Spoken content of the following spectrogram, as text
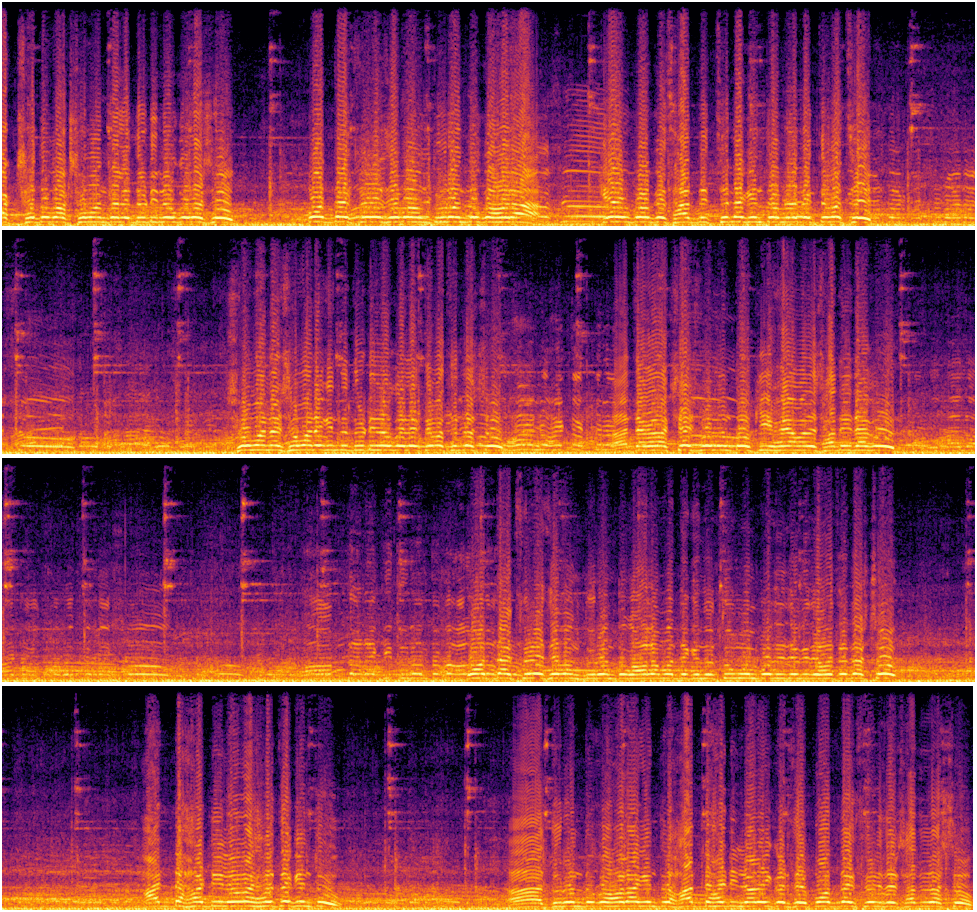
এক শতভাগ সমান তালে দুটি নৌকা, দর্শক। পদ্মায় ফেরেছে এবং দুরন্ত গহরা কেউ কাউকে ছাড় দিচ্ছে না, কিন্তু আপনারা দেখতে পাচ্ছেন। সমানে সমানে কিন্তু দুটি নৌকা দেখতে পাচ্ছেন, দর্শক। দেখা যাক শেষ পর্যন্ত কি হয় আমাদের সাথেই থাকুন। পর্দায় ফিরেছে এবং দুরন্ত গহলের মধ্যে কিন্তু তুমুল প্রতিযোগিতা হতে দর্শক। হাড্ডাহাড্ডি লড়াই হতে কিন্তু। দুরন্ত গহলা কিন্তু হাড্ডাহাড্ডি লড়াই করছে পর্দায় ফিরেছে সাথে দর্শক।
